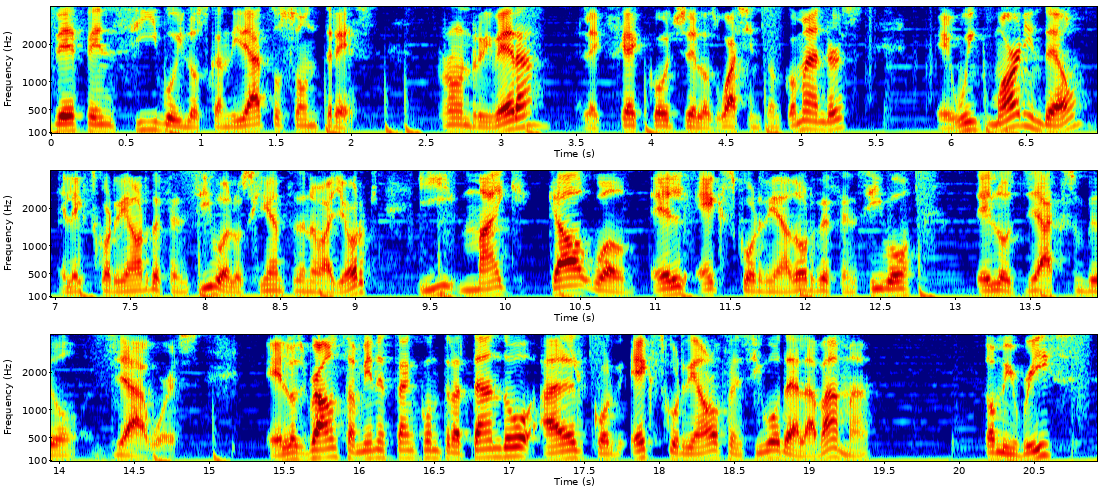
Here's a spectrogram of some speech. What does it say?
defensivo y los candidatos son tres. Ron Rivera, el ex head coach de los Washington Commanders, eh, Wink Martindale, el ex coordinador defensivo de los Gigantes de Nueva York, y Mike Caldwell, el ex coordinador defensivo de los Jacksonville Jaguars. Eh, los Browns también están contratando al ex coordinador ofensivo de Alabama, Tommy Reese,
